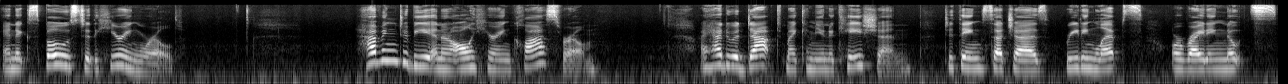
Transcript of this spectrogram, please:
and exposed to the hearing world. Having to be in an all-hearing classroom, I had to adapt my communication to things such as reading lips or writing notes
